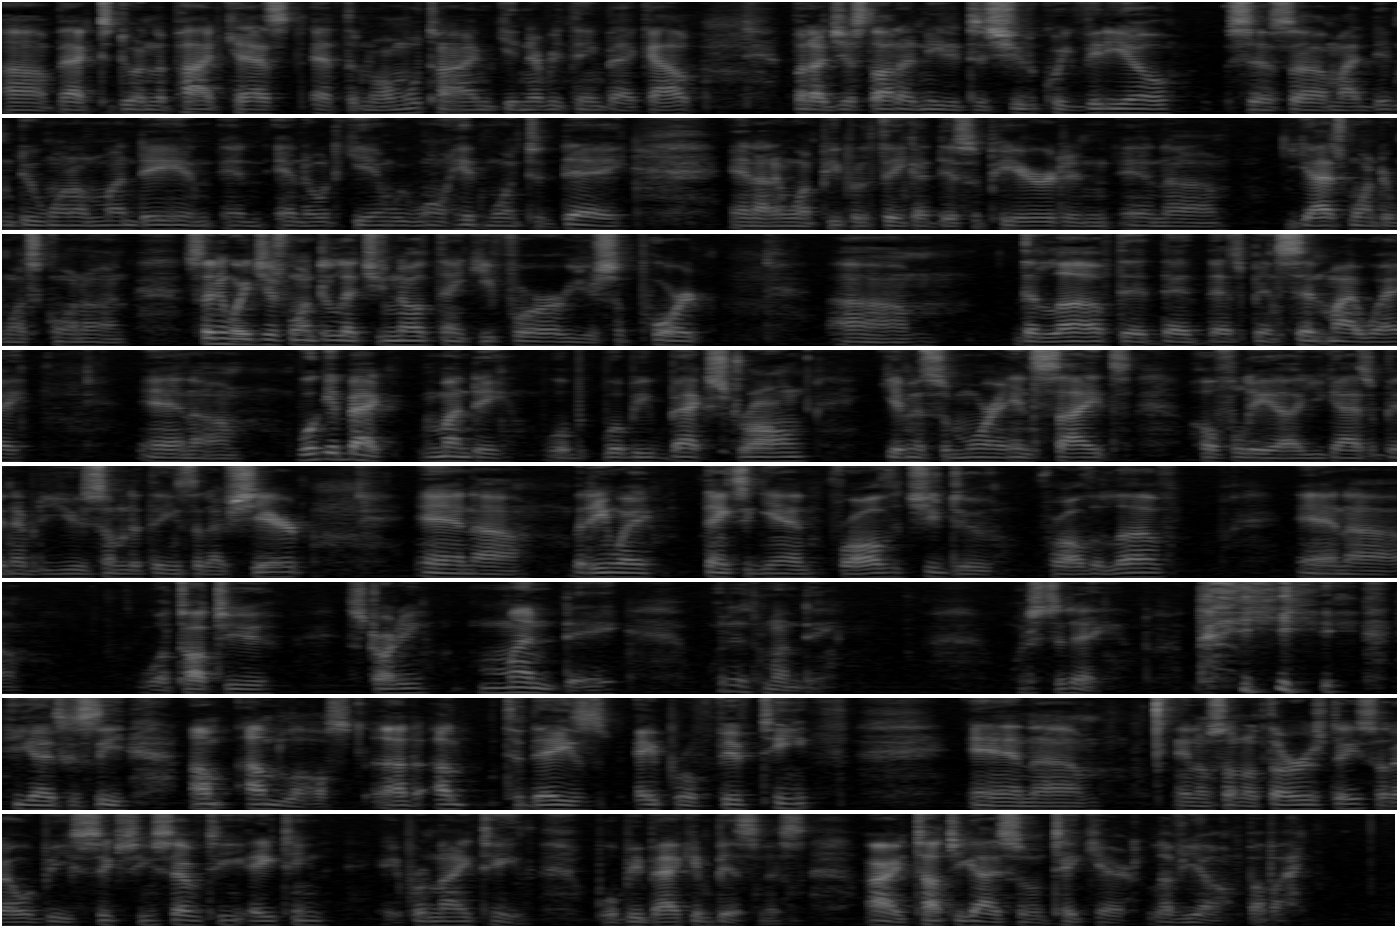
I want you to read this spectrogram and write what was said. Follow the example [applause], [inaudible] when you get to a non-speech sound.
Uh, back to doing the podcast at the normal time, getting everything back out. But I just thought I needed to shoot a quick video since um, I didn't do one on Monday and, and, and again, we won't hit one today. And I don't want people to think I disappeared and, and uh, you guys wonder what's going on. So anyway, just wanted to let you know, thank you for your support, um, the love that, that, that's been sent my way. And um, we'll get back Monday. We'll, we'll be back strong, giving some more insights. Hopefully uh, you guys have been able to use some of the things that I've shared. And uh, But anyway, thanks again for all that you do, for all the love. And uh, we'll talk to you starting Monday. What is Monday? What is today? [laughs] you guys can see I'm I'm lost. I, I'm, today's April 15th, and um, and it's on a Thursday, so that would be 16, 17, 18, April 19th. We'll be back in business. All right, talk to you guys soon. Take care. Love y'all. Bye bye.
